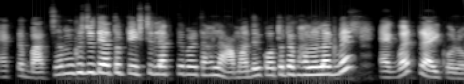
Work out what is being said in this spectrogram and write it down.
একটা বাচ্চার মুখে যদি এত টেস্টি লাগতে পারে, তাহলে আমাদের কতটা ভালো লাগবে? একবার ট্রাই করো।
